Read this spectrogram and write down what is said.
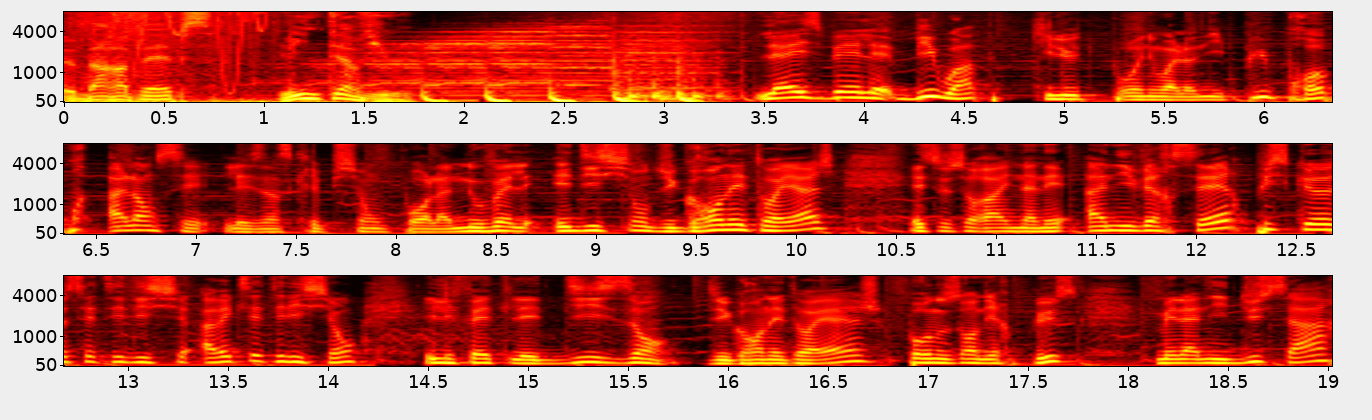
Le Bar à Peps, l'interview. La SBL BWAP, qui lutte pour une Wallonie plus propre, a lancé les inscriptions pour la nouvelle édition du Grand Nettoyage. Et ce sera une année anniversaire, puisque cette édition, avec cette édition, il fête les 10 ans du Grand Nettoyage. Pour nous en dire plus, Mélanie Dussard,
